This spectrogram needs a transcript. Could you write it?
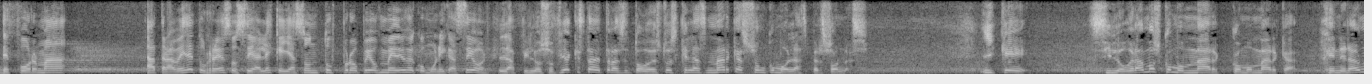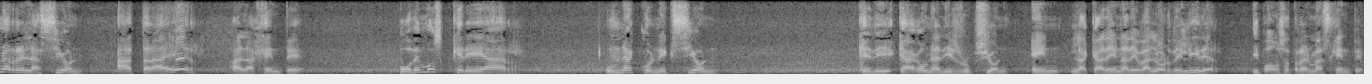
de forma a través de tus redes sociales, que ya son tus propios medios de comunicación? La filosofía que está detrás de todo esto es que las marcas son como las personas. Y que si logramos como, mar, como marca generar una relación, atraer a la gente, podemos crear una conexión que, haga una disrupción en la cadena de valor del líder y podamos atraer más gente.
